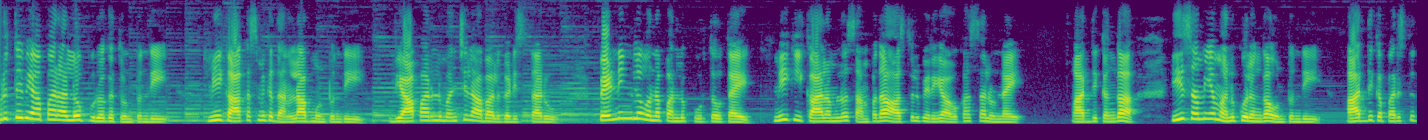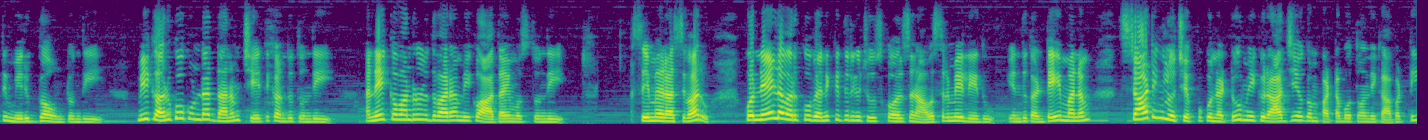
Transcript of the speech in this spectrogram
వృత్తి వ్యాపారాల్లో పురోగతి ఉంటుంది. మీకు ఆకస్మిక ధనలాభం ఉంటుంది. వ్యాపారులు మంచి లాభాలు గడిస్తారు. పెండింగ్లో ఉన్న పనులు పూర్తవుతాయి. మీకు ఈ కాలంలో సంపద ఆస్తులు పెరిగే అవకాశాలున్నాయి ఆర్థికంగా ఈ సమయం అనుకూలంగా ఉంటుంది. ఆర్థిక పరిస్థితి మెరుగ్గా ఉంటుంది. మీకు అనుకోకుండా ధనం చేతికి అందుతుంది అనేక వనరుల ద్వారా మీకు ఆదాయం వస్తుంది. సింహరాశి వారు కొన్నేళ్ళ వరకు వెనక్కి తిరిగి చూసుకోవాల్సిన అవసరమే లేదు. ఎందుకంటే మనం స్టార్టింగ్లో చెప్పుకున్నట్టు మీకు రాజ్యయోగం పట్టబోతోంది కాబట్టి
